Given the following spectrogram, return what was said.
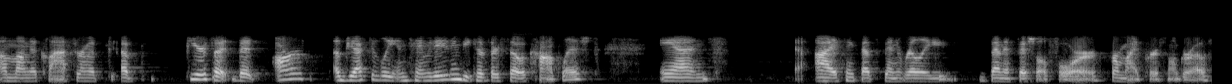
among a classroom of, of peers that, that are objectively intimidating because they're so accomplished. And I think that's been really beneficial for, for my personal growth.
